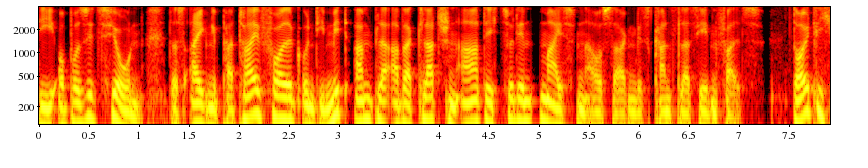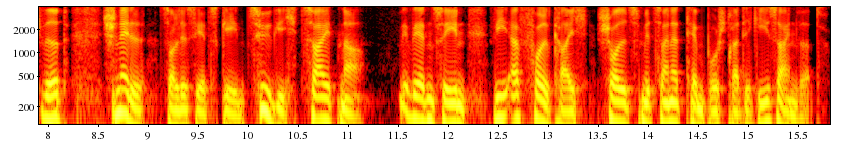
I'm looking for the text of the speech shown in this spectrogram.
die Opposition. Das eigene Parteivolk und die Mitampler aber klatschen artig zu den meisten Aussagen des Kanzlers jedenfalls. Deutlich wird, schnell soll es jetzt gehen, zügig, zeitnah. Wir werden sehen, wie erfolgreich Scholz mit seiner Tempostrategie sein wird.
